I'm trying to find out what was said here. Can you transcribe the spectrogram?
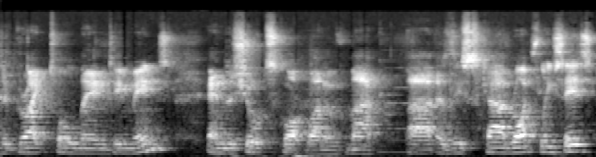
the great tall man Tim Menz and the short squat one of Mark, uh, as this card rightfully says.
